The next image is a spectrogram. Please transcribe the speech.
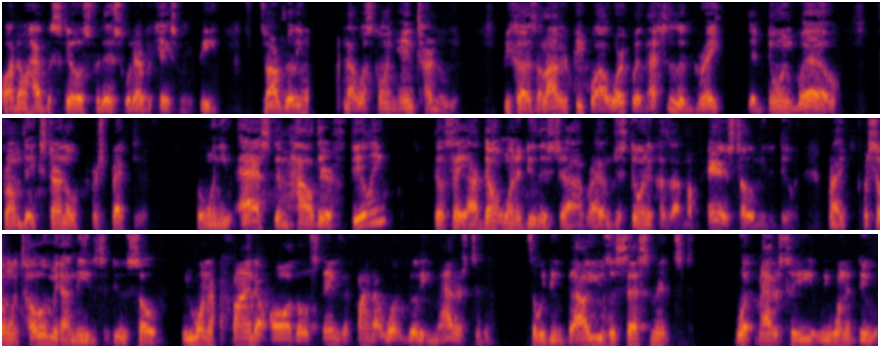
Or I don't have the skills for this, whatever case may be. So I mm. really want to find out what's going internally because a lot of the people I work with actually look great. They're doing well from the external perspective. But when you ask them how they're feeling, they'll say, I don't want to do this job, right? I'm just doing it because my parents told me to do it, right? Or someone told me I needed to do it. So we want to find out all those things and find out what really matters to them. So we do values assessments, what matters to you. We want to do,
